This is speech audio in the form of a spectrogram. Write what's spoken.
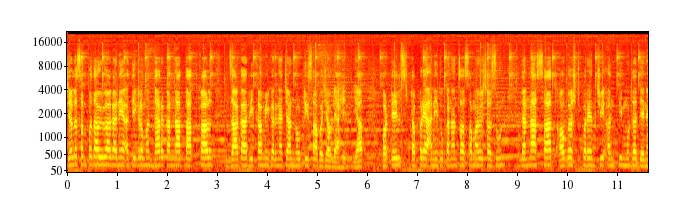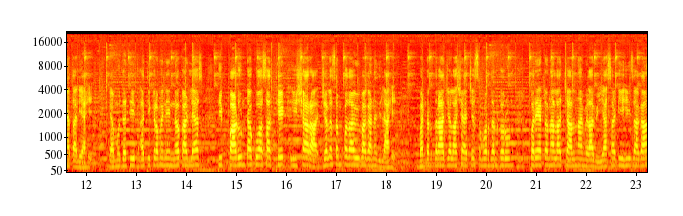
जलसंपदा विभागाने अतिक्रमणधारकांना तात्काळ जागा रिकामी करण्याच्या नोटिसा बजावल्या आहेत. यात हॉटेल्स टपऱ्या आणि दुकानांचा समावेश असून त्यांना सात ऑगस्टपर्यंतची अंतिम मुदत देण्यात आली आहे. या मुदतीत अतिक्रमणे न काढल्यास ती पाडून टाकू असा थेट इशारा जलसंपदा विभागानं दिला आहे. भंडारदरा जलाशयाचे संवर्धन करून पर्यटनाला चालना मिळावी यासाठी ही जागा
